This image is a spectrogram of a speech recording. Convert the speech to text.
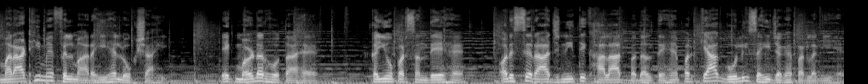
मराठी में फ़िल्म आ रही है लोकशाही। एक मर्डर होता है कईयों पर संदेह है और इससे राजनीतिक हालात बदलते हैं पर क्या गोली सही जगह पर लगी है?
